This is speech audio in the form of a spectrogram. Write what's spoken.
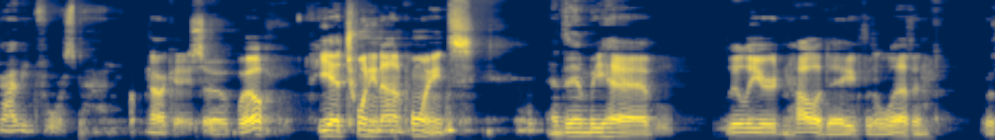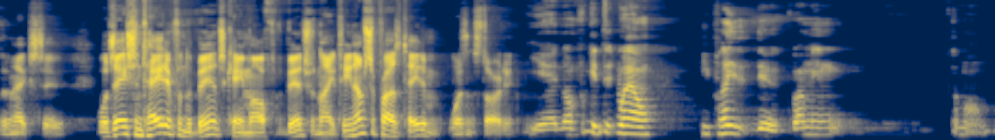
driving force behind it. Okay, so well, he had 29 points, and then we have Lillard and Holiday with 11, or the next two. Well, Jayson Tatum from the bench came off the bench with 19. I'm surprised Tatum wasn't starting. Yeah, don't forget that. Well, he played at Duke. I mean, come on,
